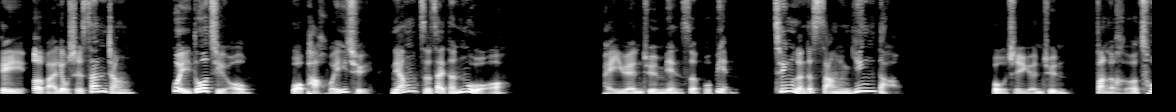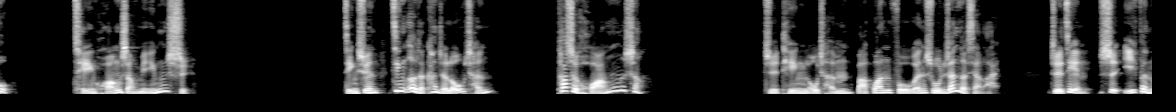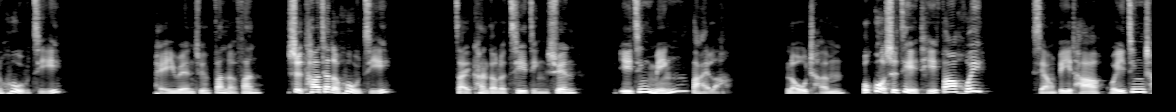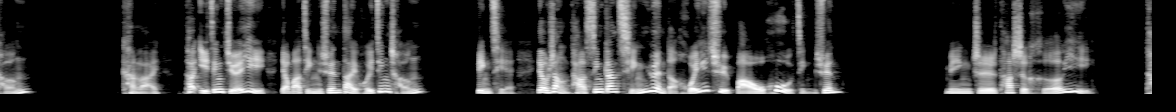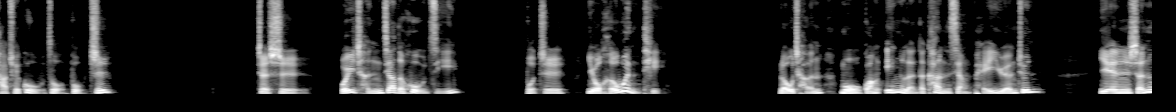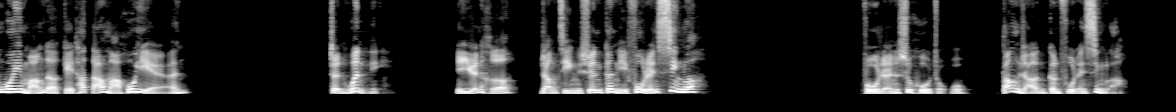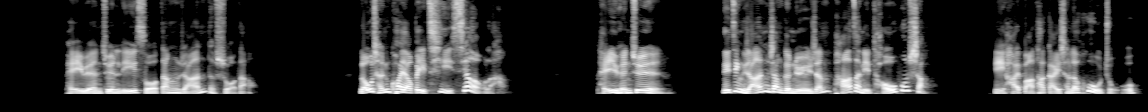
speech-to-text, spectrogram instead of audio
第二百六十三章，跪多久？我怕回去，娘子在等我。裴元君面色不变，清冷的嗓音道：“不知元君犯了何错，请皇上明示。”景轩惊愕的看着楼臣，他是皇上。只听楼臣把官府文书扔了下来，只见是一份户籍。裴元君翻了翻，是他家的户籍。再看到了戚景轩，已经明白了，楼臣不过是借题发挥，想逼他回京城。看来他已经决意要把景轩带回京城，并且要让他心甘情愿的回去保护景轩。明知他是何意，他却故作不知。这是微臣家的户籍，不知有何问题？楼臣目光阴冷的看向裴元君，眼神微茫的给他打马虎眼。朕问你，你缘何让景轩跟你夫人姓了？夫人是户主，当然跟夫人姓了。裴元君理所当然的说道。楼臣快要被气笑了，裴元君，你竟然让个女人爬在你头上，你还把她改成了户主，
